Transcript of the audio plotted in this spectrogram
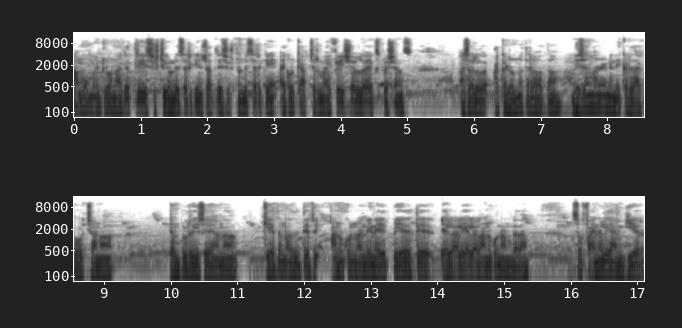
ఆ మూమెంట్లో నాకు త్రీ సిక్స్టీ ఉండేసరికి ఇన్స్టా త్రీ సిక్స్టీ ఉండేసరికి I could capture my facial expressions అసలు అక్కడ ఉన్న తర్వాత నిజంగానే నేను ఇక్కడ దాకా వచ్చానా? టెంపుల్ రీచ్ అయ్యానా? కేదార్నాథ్ ది- అనుకున్నా నేను ఇప్పుడు ఏదైతే వెళ్ళాలి వెళ్ళాలి అనుకున్నాను కదా. So finally I'm here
